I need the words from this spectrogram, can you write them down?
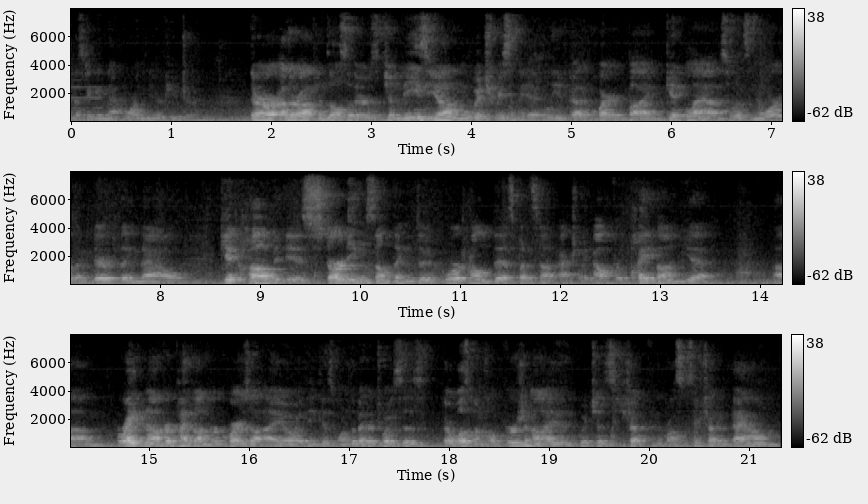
investigating that more in the near future. There are other options also. There's Gemnasium, which recently I believe got acquired by GitLab, so it's more like their thing now. GitHub is starting something to work on this, but it's not actually out for Python yet. Um, right now for Python requires.io, I think is one of the better choices. There was one called VersionEye, which is shut in the process of shutting down.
